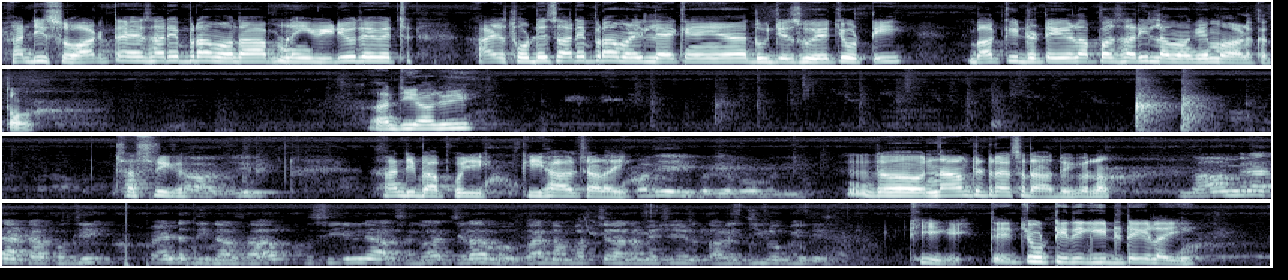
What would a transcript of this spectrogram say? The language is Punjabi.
ਹਾਂਜੀ ਸਵਾਗਤ ਹੈ ਸਾਰੇ ਭਰਾਵਾਂ ਦਾ ਆਪਣੀ ਵੀਡੀਓ ਦੇ ਵਿੱਚ। ਅੱਜ ਤੁਹਾਡੇ ਸਾਰੇ ਭਰਾਵਾਂ ਲਈ ਲੈ ਕੇ ਆਏ ਆ ਦੂਜੇ ਸੂਏ ਝੋਟੀ। ਬਾਕੀ ਡਿਟੇਲ ਆਪਾਂ ਸਾਰੀ ਲਵਾਂਗੇ ਮਾਲਕ ਤੋਂ। ਹਾਂਜੀ ਆਜੋ ਜੀ। ਸਤਿ ਸ੍ਰੀ ਅਕਾਲ। ਹਾਂਜੀ ਬਾਪੂ ਜੀ ਕੀ ਹਾਲ ਚਾਲ ਹੈ ਜੀ? ਵਧੀਆ ਜੀ ਵਧੀਆ ਬਹੁਤ ਵਧੀਆ। ਨਾਮ ਤੇ ਐਡਰੈਸ ਦੱਸ ਦਿਓ ਜੀ ਪਹਿਲਾਂ। ਨਾਮ ਮੇਰਾ ਜੰਟਾ ਫੁੱਜੀ ਪਿੰਡ ਦੀਨਾ ਸਾਹਿਬ ਤਹਿਸੀਲ ਨਿਹਾਲ ਸਿੰਘਾ ਜ਼ਿਲ੍ਹਾ ਮੋਗਾ ਨੰਬਰ 94644035 ਠੀਕ ਹੈ ਜੀ। ਤੇ ਝੋਟੀ ਦੀ ਕੀ ਡਿਟੇਲ ਜੀ?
